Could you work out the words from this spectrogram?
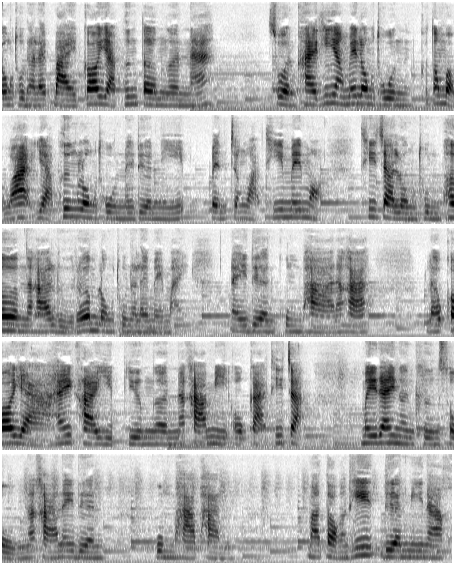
ลงทุนอะไรไป ก็อย่าเพิ่งเติมเงินนะ ส่วนใครที่ยังไม่ลงทุนก็ต้องบอกว่าอย่าเพิ่งลงทุนในเดือนนี้ เป็นจังหวะที่ไม่เหมาะที่จะลงทุนเพิ่มนะคะ หรือเริ่มลงทุนอะไรใหม่ ๆ ในเดือนกุมภานะคะ แล้วก็อย่าให้ใครหยิบยืมเงินนะคะ มีโอกาสที่จะไม่ได้เงินคืนสูงนะคะ ในเดือน กุมภาพันธ์ มาต่อกันที่เดือนมีนาค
